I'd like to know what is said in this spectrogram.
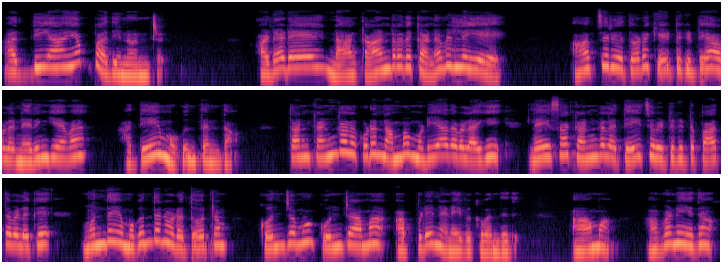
அத்தியாயம் பதினொன்று. அடடே நான் காண்றது கனவில்லையே. ஆச்சரியத்தோட கேட்டுக்கிட்டே அவளை நெருங்கியவன் அதே முகுந்தன் தான். தன் கண்களை கூட நம்ப முடியாதவளாகி லேசா கண்களை தேய்ச்சி விட்டுக்கிட்டு பார்த்தவளுக்கு முந்தைய முகுந்தனோட தோற்றம் கொஞ்சமும் குன்றாம அப்படியே நினைவுக்கு வந்தது. ஆமாம் அவனே தான்.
